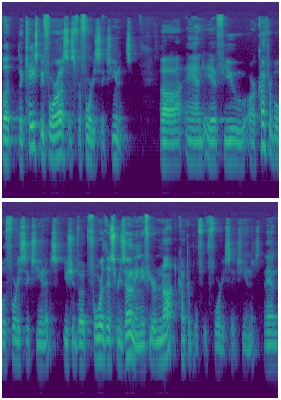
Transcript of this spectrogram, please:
But the case before us is for 46 units. Uh, And if you are comfortable with 46 units, you should vote for this rezoning. If you're not comfortable with 46 units, then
